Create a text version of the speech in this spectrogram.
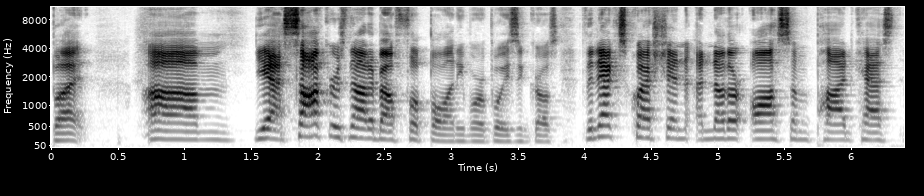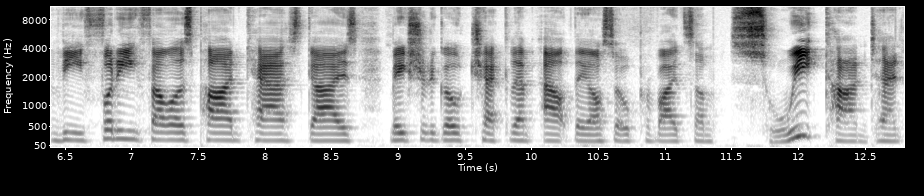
But um, yeah, soccer's not about football anymore, boys and girls. The next question, another awesome podcast, the Footy Fellas podcast, guys. Make sure to go check them out. They also provide some sweet content.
